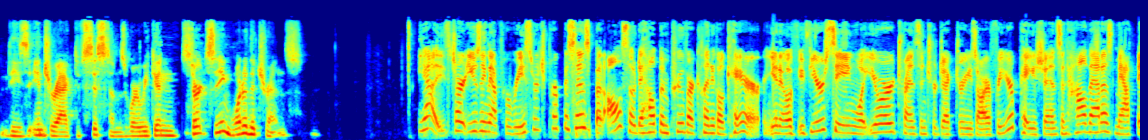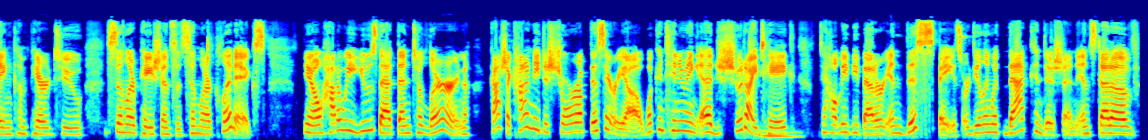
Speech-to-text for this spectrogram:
these interactive systems where we can start seeing what are the trends. Yeah start using that for research purposes but also to help improve our clinical care. You know if, if you're seeing what your trends and trajectories are for your patients and how that is mapping compared to similar patients and similar clinics you know how do we use that then to learn gosh i kind of need to shore up this area. What continuing edge should i take mm-hmm. to help me be better in this space or dealing with that condition instead of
